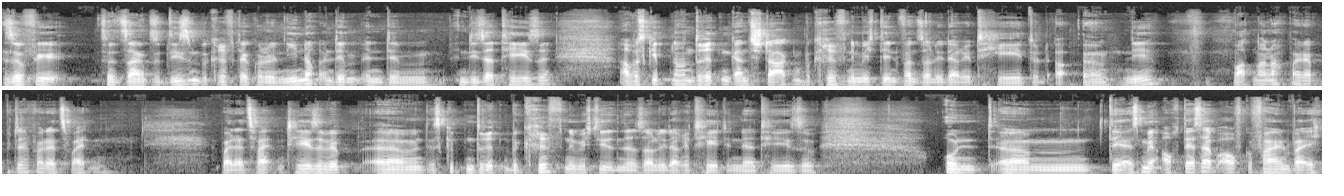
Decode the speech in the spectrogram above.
so viel sozusagen zu diesem Begriff der Kolonie noch in, dem, in, dem, in dieser These. Aber es gibt noch einen dritten ganz starken Begriff, nämlich den von Solidarität. Und, äh, nee, warten wir noch bei der, bitte bei der zweiten, bei der zweiten These. Wir, äh, es gibt einen dritten Begriff, nämlich die Solidarität in der These. Und ähm, der ist mir auch deshalb aufgefallen, weil ich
